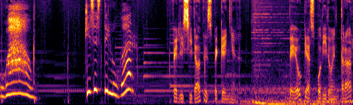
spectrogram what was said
¡Wow! ¿Qué es este lugar? Felicidades, pequeña. Veo que has podido entrar.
